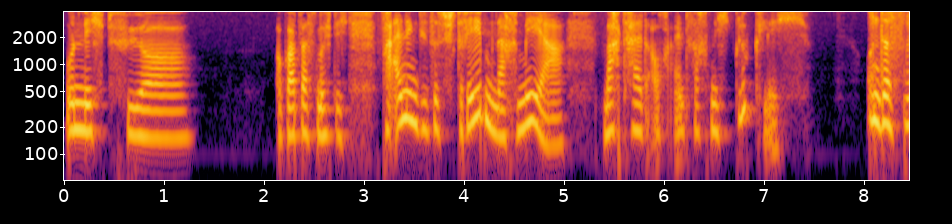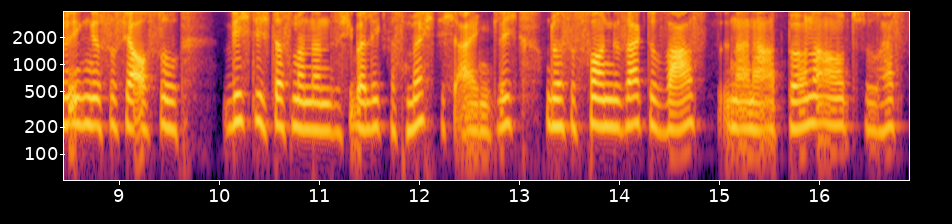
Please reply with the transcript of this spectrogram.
und nicht für oh Gott, was möchte ich? Vor allen Dingen dieses Streben nach mehr macht halt auch einfach nicht glücklich. Und deswegen ist es ja auch so wichtig, dass man dann sich überlegt, was möchte ich eigentlich? Und du hast es vorhin gesagt, du warst in einer Art Burnout, du hast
